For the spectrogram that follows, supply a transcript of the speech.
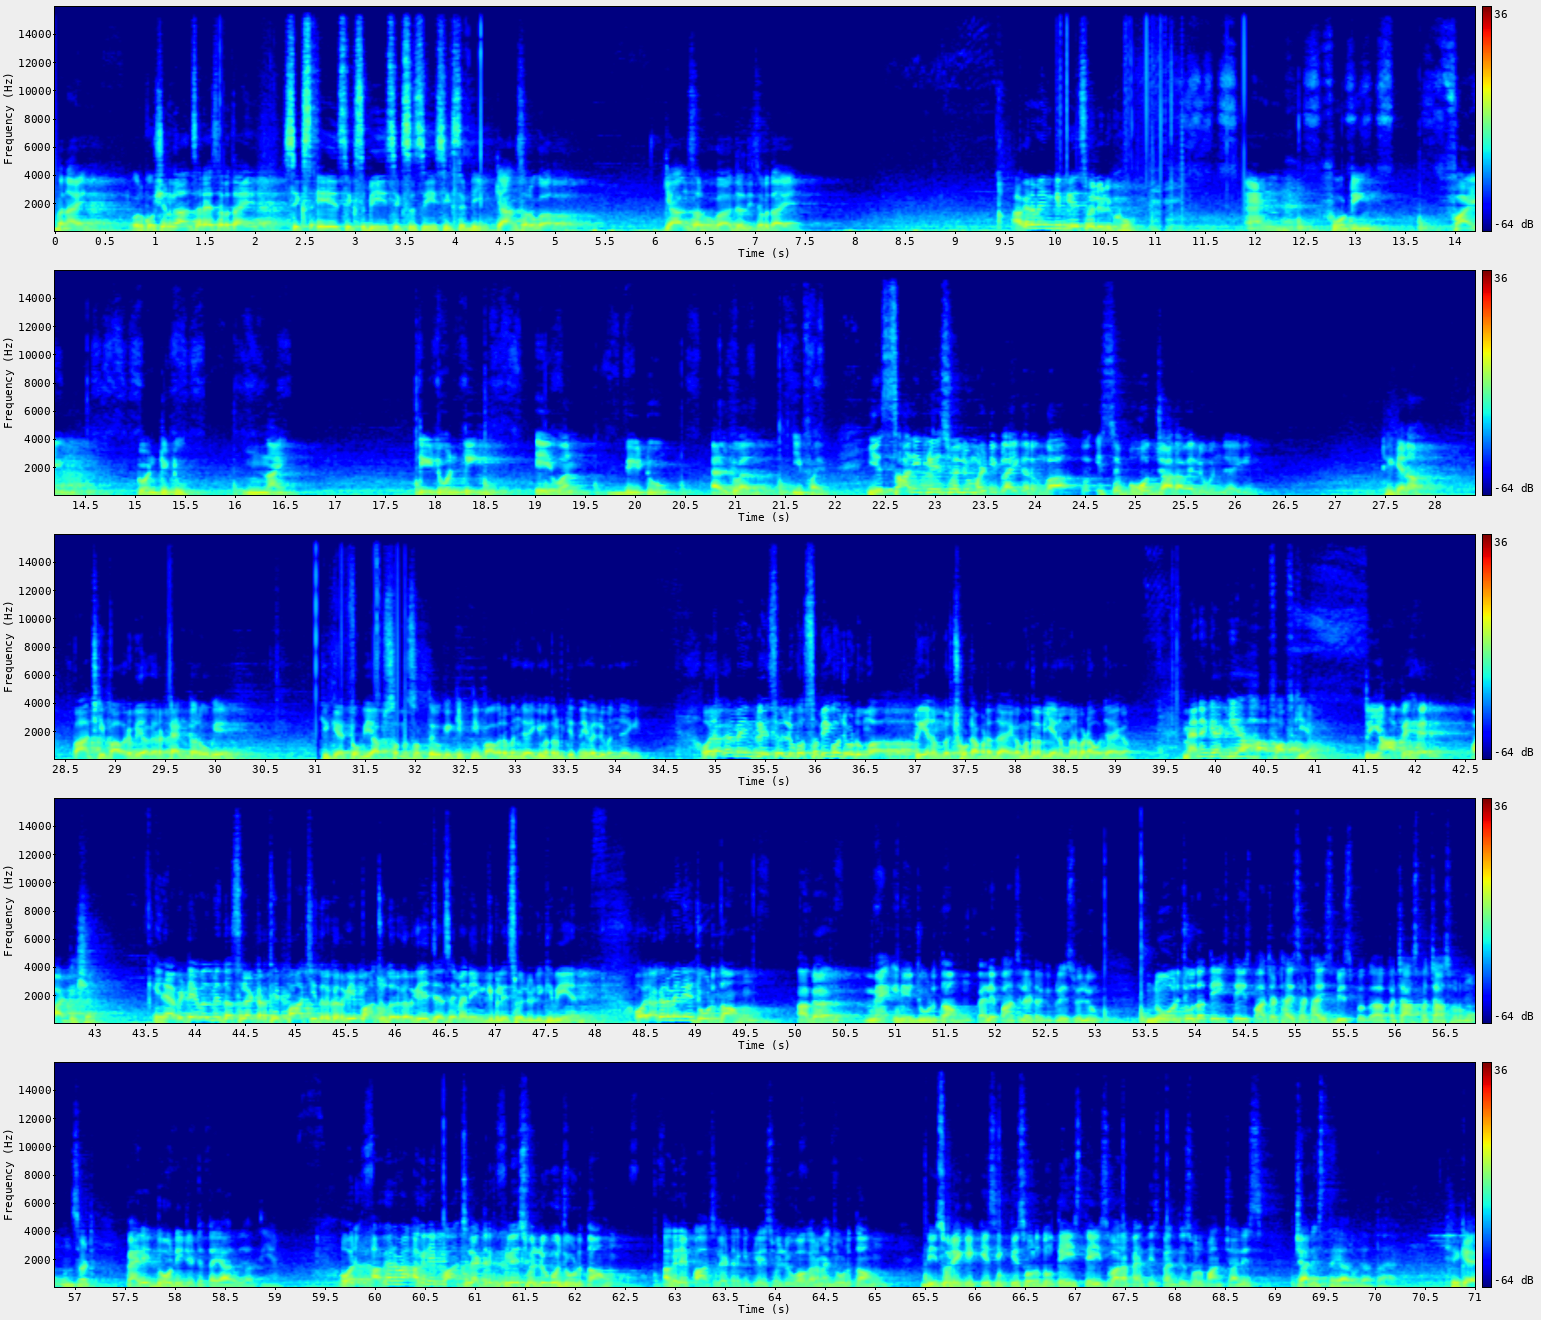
बनाएँ और क्वेश्चन का आंसर ऐसा बताएँ 6A 6B 6C 6D क्या आंसर होगा? क्या आंसर होगा? जल्दी से बताएँ। अगर मैं इनकी प्लेस वैल्यू लिखूं N fourteen five twenty two nine T twenty A one B two L twelve E five ये सारी प्लेस वैल्यू मल्टीप्लाई करूँगा तो इससे बहुत ज़्यादा वैल्यू बन जाएगी। ठीक है ना? पाँच की पावर भी अगर टेन करोगे, ठीक है तो भी आप समझ सकते हो कि कितनी पावर बन जाएगी मतलब कितनी वैल्यू बन जाएगी। और अगर मैं इन प्लेस वैल्यू को सभी को जोड़ूँगा तो ये नंबर छोटा पड़ जाएगा मतलब ये नंबर बड़ा हो जाएगा। मैंने क्या किया? हाफ़ हाफ़ किया। तो यहाँ पे है पार्टीशन इनएविटेबल में दस लेटर थे, पाँच इधर कर लिए, पाँच उधर कर लिए, जैसे मैंने इनकी प्लेस वैल्यू लिखी भी है। और अगर मैं इन्हें जोड़ता हूँ, अगर मैं इन्हें जोड़ता हूँ, पहले पाँच लेटर की प्लेस वैल्यू नौ और चौदह, तेईस तेईस, पाँच, अट्ठाईस अट्ठाईस, बीस पचास पचास और नौ उनसठ, पहली दो डिजिट तैयार हो जाती हैं। और अगर मैं अगले पाँच लेटर की प्लेस वैल्यू को जोड़ता हूँ, अगले पाँच लेटर की प्लेस वैल्यू को अगर मैं जोड़ता हूँ, बीस और एक, इक्कीस इक्कीस और दो, तेईस तेईस, बारह, पैंतीस पैंतीस और पाँच, चालीस चालीस तैयार हो जाता है। ठीक है?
